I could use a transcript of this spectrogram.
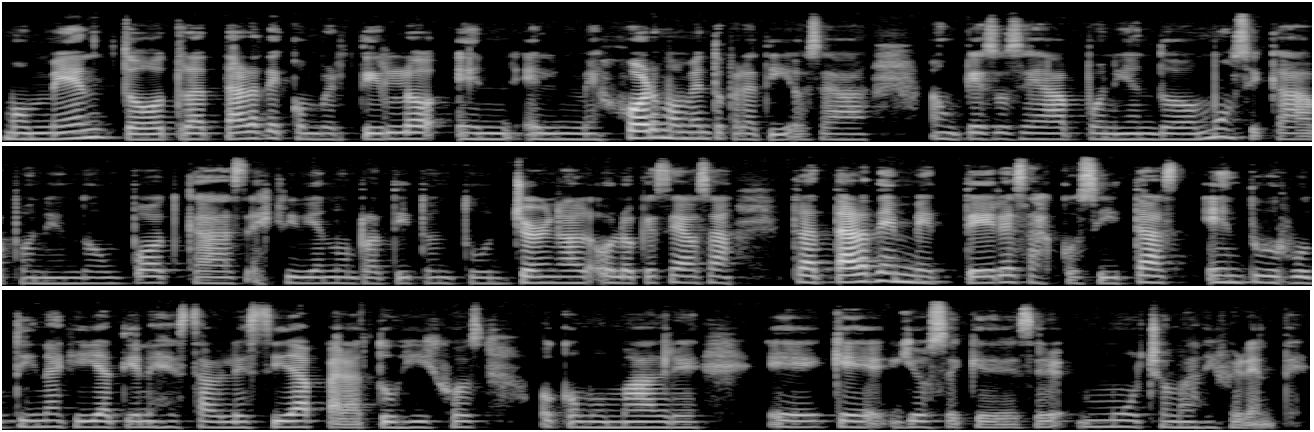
momento, tratar de convertirlo en el mejor momento para ti, o sea, aunque eso sea poniendo música, poniendo un podcast, escribiendo un ratito en tu journal o lo que sea, o sea, tratar de meter esas cositas en tu rutina que ya tienes establecida para tus hijos o como madre, eh, que yo sé que debe ser mucho más diferente.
